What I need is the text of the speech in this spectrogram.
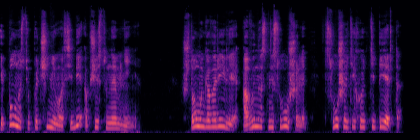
и полностью подчинила себе общественное мнение. Что мы говорили, а вы нас не слушали? Слушайте хоть теперь-то.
